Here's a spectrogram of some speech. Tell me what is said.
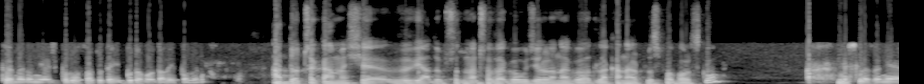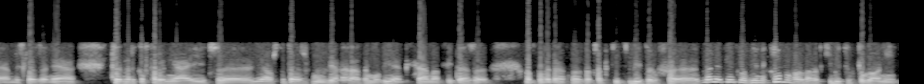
trener Unieś pozostał tutaj budował dalej pogoń. A doczekamy się wywiadu przedmeczowego udzielonego dla Kanal Plus po polsku? Myślę, że nie, myślę, że nie. Trener Kostaroniai, czy ja już to też wiele razy mówiłem, pisałem na Twitterze, odpowiadając na zaczepki kibiców, e, no nie tylko z innych klubów, ale nawet kibiców Pogoni.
